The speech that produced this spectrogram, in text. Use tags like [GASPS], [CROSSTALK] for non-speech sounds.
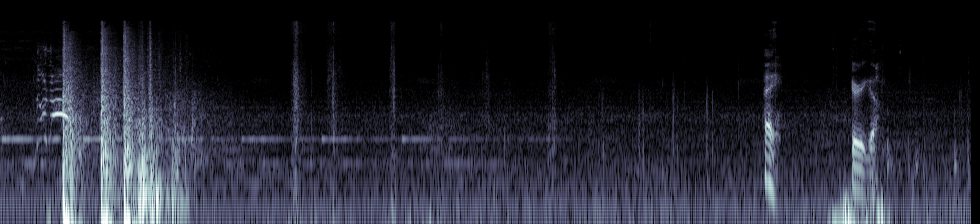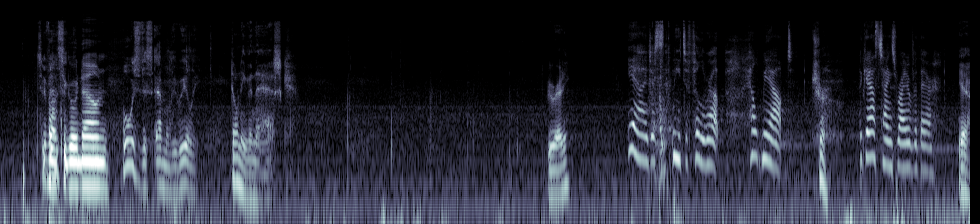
No, no! Hey, here you go. It's about to go down. Who is this Emily, really? Don't even ask. You ready? Yeah, I just need to fill her up. Help me out. Sure. The gas tank's right over there. Yeah.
